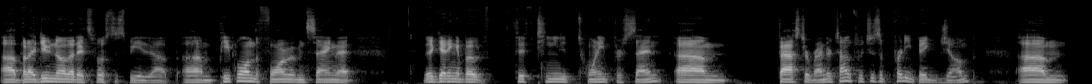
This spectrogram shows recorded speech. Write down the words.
uh, but I do know that it's supposed to speed it up. Um, people on the forum have been saying that they're getting about 15 to 20 percent um, faster render times, which is a pretty big jump. Um,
